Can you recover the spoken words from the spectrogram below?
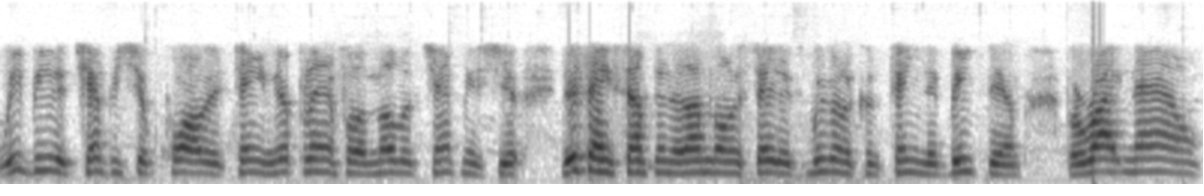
We beat a championship quality team. They're playing for another championship. This ain't something that I'm going to say that we're going to continue to beat them. But right now,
